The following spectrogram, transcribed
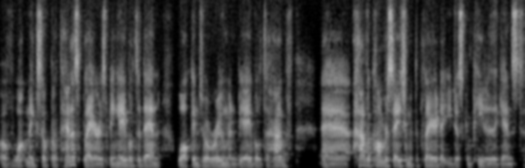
of what makes up a tennis player is being able to then walk into a room and be able to have uh, have a conversation with the player that you just competed against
